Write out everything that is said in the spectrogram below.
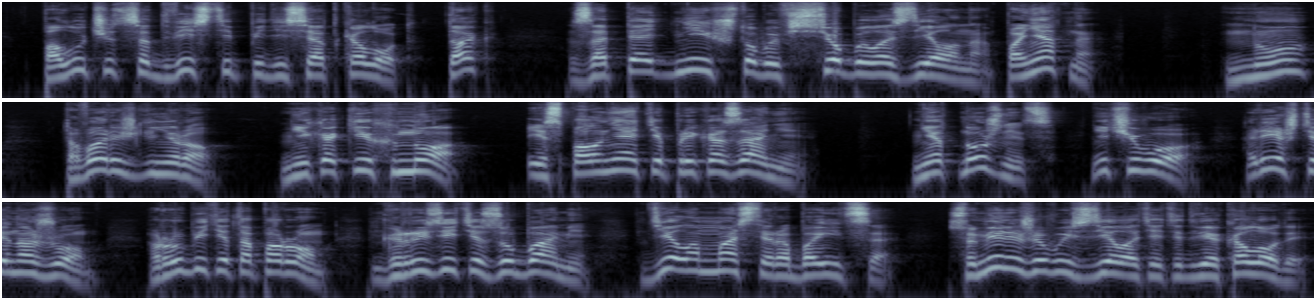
— получится 250 колод, так? За пять дней, чтобы все было сделано, понятно?» «Но, товарищ генерал, никаких «но». Исполняйте приказания. Нет ножниц? Ничего, режьте ножом, рубите топором, грызите зубами. Делом мастера боится. Сумели же вы сделать эти две колоды?»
